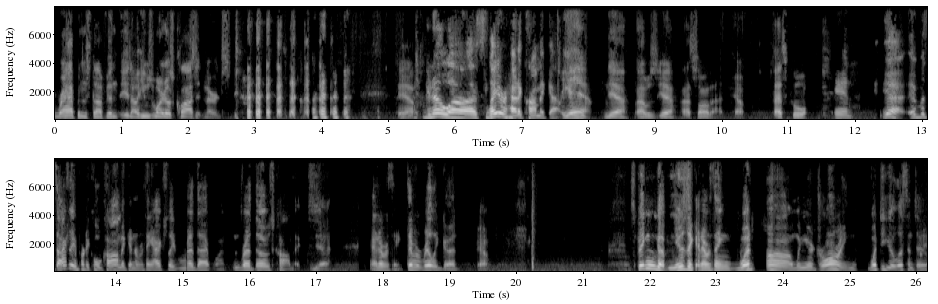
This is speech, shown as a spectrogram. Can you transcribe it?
rap and stuff, and you know he was one of those closet nerds. yeah, You know, uh, Slayer had a comic out. yeah, yeah. I was yeah, I saw that. Yeah, that's cool. And yeah, it was actually a pretty cool comic and everything. I actually read that one, read those comics Yeah. and everything. They were really good. Yeah. Speaking of music and everything, what uh when you're drawing, what do you listen to?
